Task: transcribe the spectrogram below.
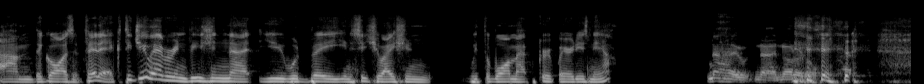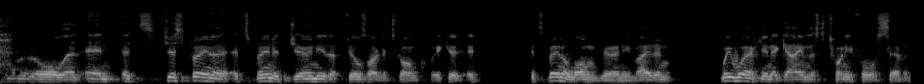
um, the guys at FedEx. Did you ever envision that you would be in a situation with the Wymap group where it is now? No, no, not at all. not at all. And and it's just been a it's been a journey that feels like it's gone quick. It, it it's been a long journey, mate. And we work in a game that's 24-7.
